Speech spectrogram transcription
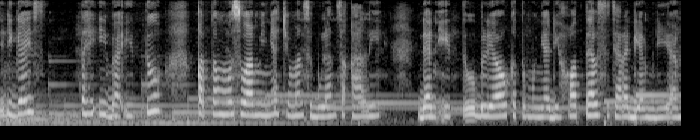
Jadi guys Teh Iba itu ketemu suaminya cuma sebulan sekali. Dan itu beliau ketemunya di hotel secara diam-diam.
